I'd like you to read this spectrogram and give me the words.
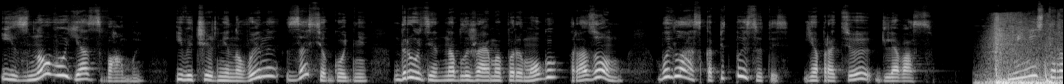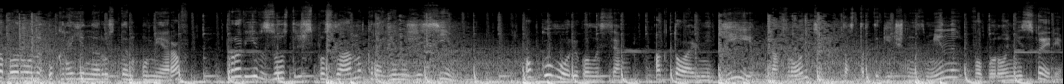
І знову я з вами. І вечірні новини за сьогодні. Друзі, наближаємо перемогу разом. Будь ласка, підписуйтесь, я працюю для вас. Міністр оборони України Рустем Умєров провів зустріч з послами країн G7. Обговорювалися актуальні дії на фронті та стратегічні зміни в оборонній сфері.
